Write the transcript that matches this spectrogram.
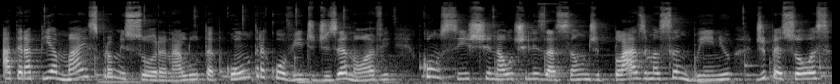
a terapia mais promissora na luta contra a Covid-19 consiste na utilização de plasma sanguíneo de pessoas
